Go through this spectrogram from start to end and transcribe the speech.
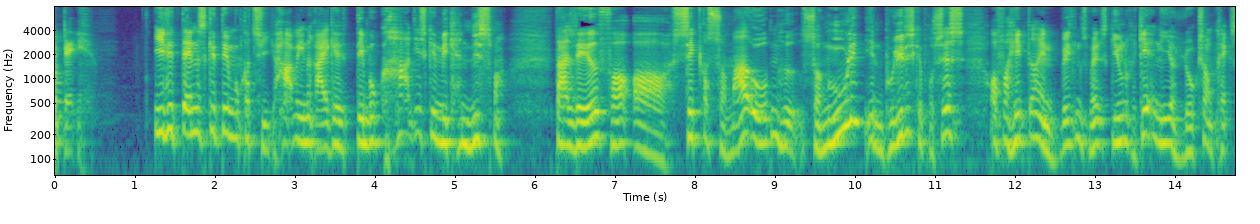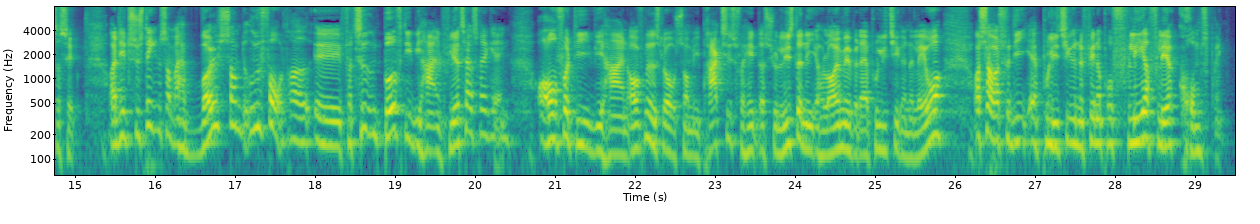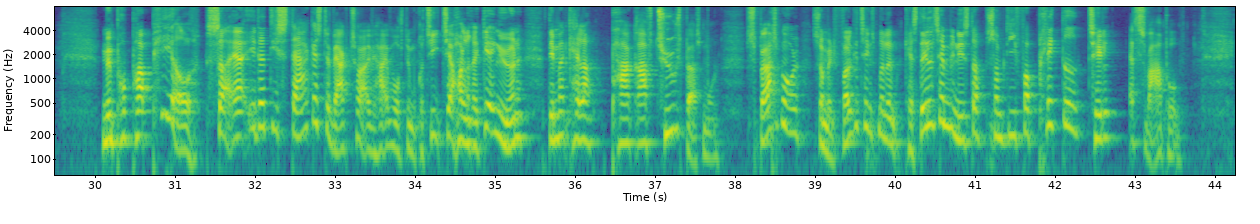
Goddag. I det danske demokrati har vi en række demokratiske mekanismer, der er lavet for at sikre så meget åbenhed som muligt i den politiske proces og forhindre en hvilken som helst given regering i at lukke sig omkring sig selv. Og det er et system, som er voldsomt udfordret øh, for tiden, både fordi vi har en flertalsregering, og fordi vi har en offentlighedslov, som i praksis forhindrer journalisterne i at holde øje med, hvad der er politikerne laver, og så også fordi, at politikerne finder på flere og flere krumspring. Men på papiret, så er et af de stærkeste værktøjer, vi har i vores demokrati til at holde en regering i ørene, det man kalder paragraf 20 spørgsmål. Spørgsmål, som et folketingsmedlem kan stille til en minister, som de er forpligtet til at svare på.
